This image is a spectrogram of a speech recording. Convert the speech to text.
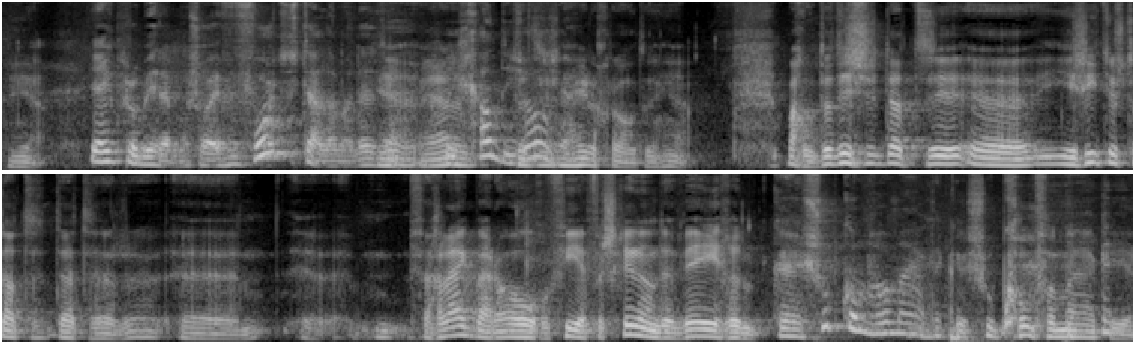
ja. ja, ik probeer het me zo even voor te stellen, maar dat is ja, gigantisch dat, dat is een hele grote, ja. Maar goed, dat is, dat, uh, je ziet dus dat, dat er uh, vergelijkbare ogen via verschillende wegen. Kun je soepkom van maken? Daar kun je soepkom van maken, ja.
